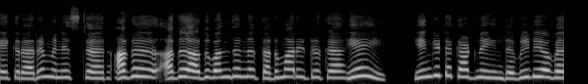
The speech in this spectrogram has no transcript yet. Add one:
கேக்குறாரு மினிஸ்டர். அது அது அது வந்துன்னு தடுமாறிட்டு இருக்க. ஏய் என்கிட்ட காட்டின இந்த வீடியோவை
